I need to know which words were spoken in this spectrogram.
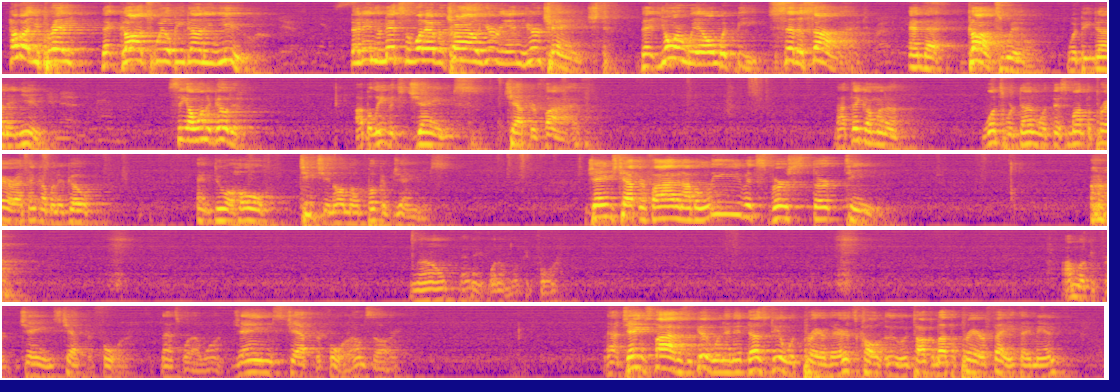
How about you pray that God's will be done in you? That in the midst of whatever trial you're in, you're changed. That your will would be set aside and that God's will would be done in you. See, I want to go to, I believe it's James chapter 5. I think I'm going to, once we're done with this month of prayer, I think I'm going to go and do a whole teaching on the book of James. James chapter 5, and I believe it's verse 13. no, that ain't what I'm looking for. I'm looking for James chapter 4. That's what I want. James chapter 4. I'm sorry. Now, James 5 is a good one, and it does deal with prayer there. It's called, ooh, talk about the prayer of faith, amen.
